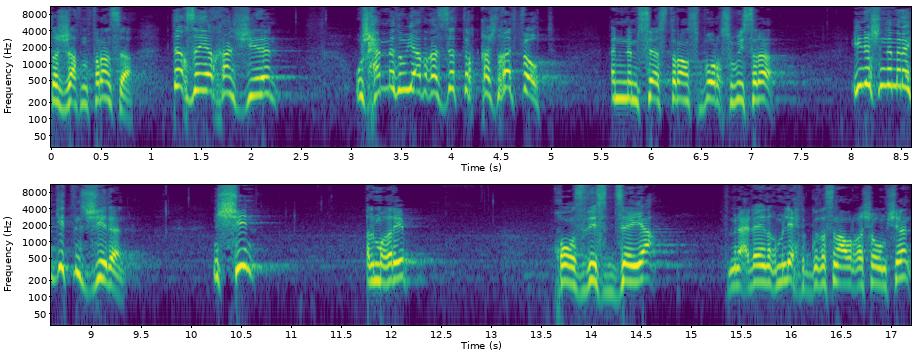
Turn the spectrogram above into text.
طجات من فرنسا. تغزير خان الجيران وش حمثوا يا غزة ترقاش غفوت مساس ترانسبور سويسرا. إناش نمرة قيت الجيران نشين. المغرب خوز ديس تزايا من عداين مليح تقول صنع غشاو مشان.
